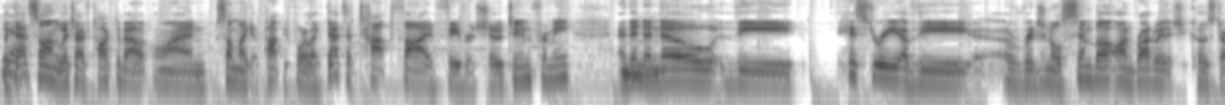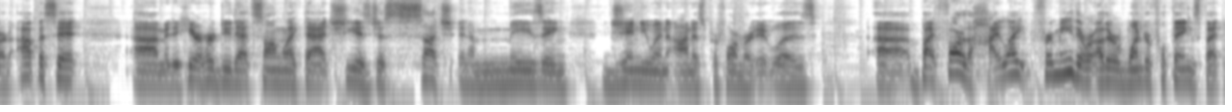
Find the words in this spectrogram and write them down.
But Yeah. that song, which I've talked about on Some Like It Pop before, like that's a top five favorite show tune for me. And then to know the history of the uh, original Simba on Broadway that she co-starred opposite, um, and to hear her do that song like that, she is just such an amazing, genuine, honest performer. It was uh, by far the highlight for me. There were other wonderful things, but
